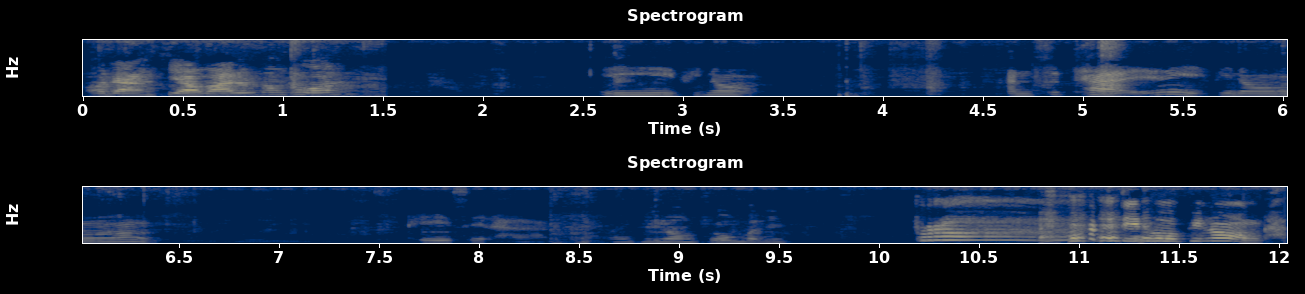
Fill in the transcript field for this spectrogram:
เอาด่างเขียวมาดูต้องพ้นนี่พี่น้อง อันสุดท้ายนี่พี่น้อง เทใส่ถาดให้พี่น้องชมบัดนี้ปรอตีโทพี่น้องถ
